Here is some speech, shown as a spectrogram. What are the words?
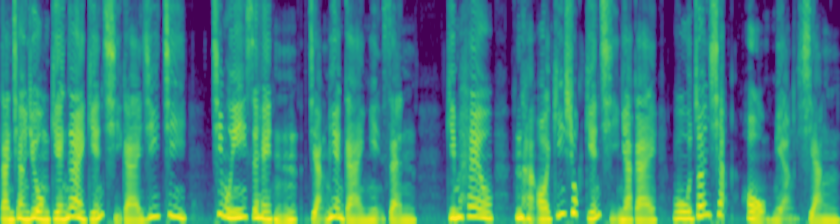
但强用坚爱坚持该意志，切莫是去你正面的人生。今后，你还要继续坚持也该互转世好名声。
